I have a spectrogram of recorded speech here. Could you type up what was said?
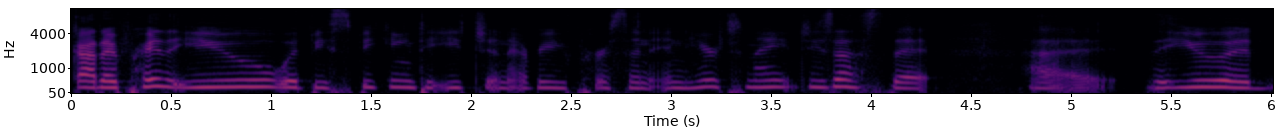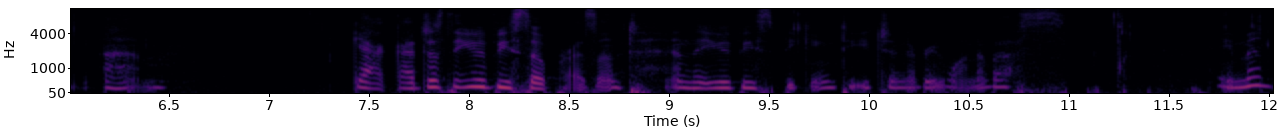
God, I pray that you would be speaking to each and every person in here tonight, Jesus, that uh, that you would, um, yeah, God, just that you would be so present and that you would be speaking to each and every one of us. Amen.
